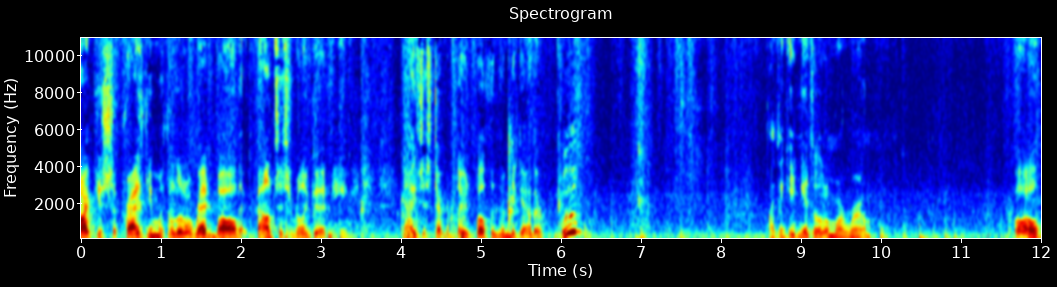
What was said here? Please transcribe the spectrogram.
Mark just surprised him with a little red ball that bounces really good, and he now he's just starting to play with both of them together. Whoop! I think he needs a little more room. Uh oh,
